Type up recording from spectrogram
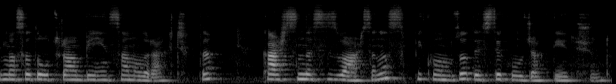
Bir masada oturan bir insan olarak çıktı. Karşısında siz varsanız bir konunuza destek olacak diye düşündüm.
